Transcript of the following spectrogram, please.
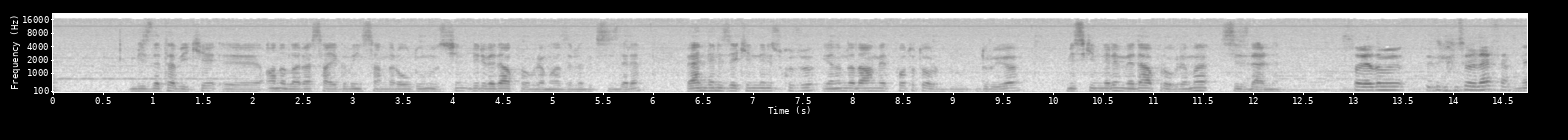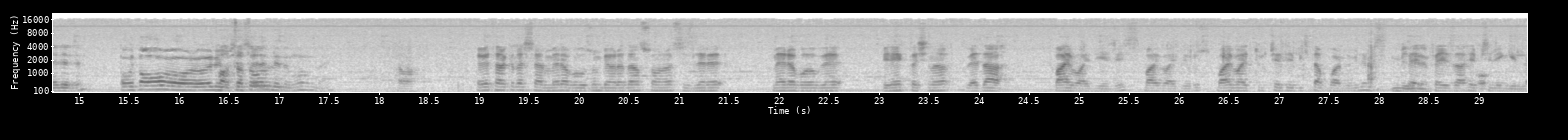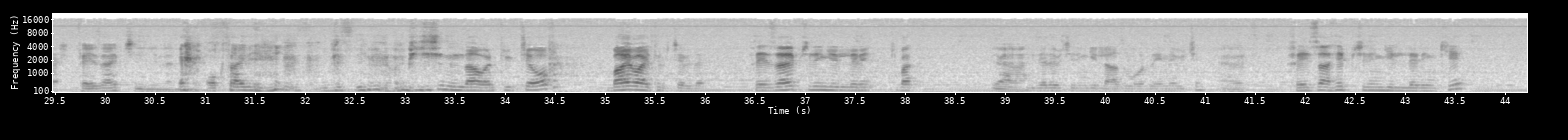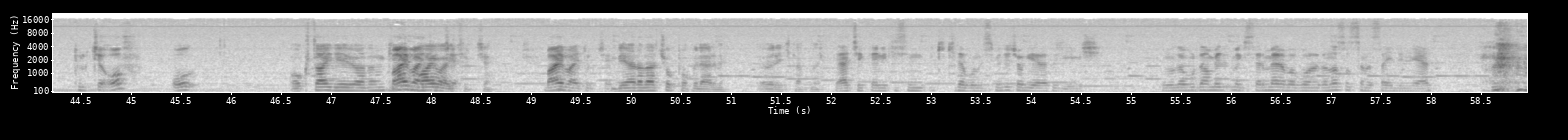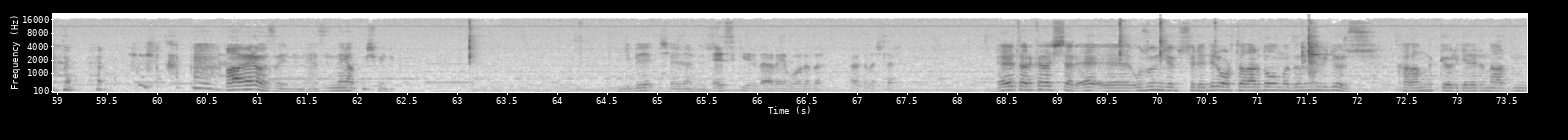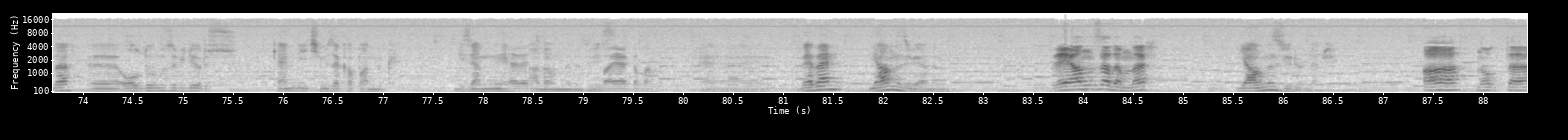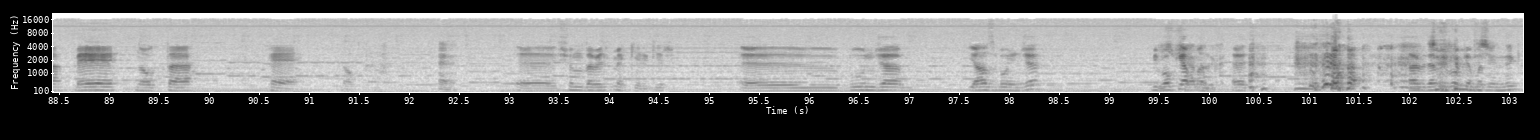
biz de tabii ki e, anılara saygılı insanlar olduğumuz için bir veda programı hazırladık sizlere. Ben Deniz Ekin Deniz Kuzu, yanımda da Ahmet Potator du- duruyor. Miskinlerin veda programı sizlerle. Soyadımı düzgün söylersen. Ne dedin? Patator öyle bir şey söyledim. dedim oğlum ben. Tamam. Evet arkadaşlar merhaba uzun bir aradan sonra sizlere merhaba ve binek taşına veda bay bay diyeceğiz. Bay bay diyoruz. Bay bay Türkçe diye bir kitap vardı bilir misin? Bilirim. Fe- Feyza Hepçilingiller. Feyza hep çizgiler. Oktay diye bir değil miydi o? bir kişinin daha var Türkçe of. Bay bay Türkçe bir de. Feyza Hepçilingilleri bak Ya bize de bir çilingir lazım orada yeni ev için. evet. Feyza Hepçilingillerinki Türkçe of o Oktay diye bir adamın ki Bay bay bay Türkçe. Türkçe. bay bay Türkçe. Bir aralar çok popülerdi öyle kitaplar. Gerçekten ikisinin iki kitabın ismi de çok yaratıcıymış. Bunu da buradan belirtmek isterim. Merhaba bu arada nasılsınız sayın dinleyen? Aa merhaba sayın dinleyen. Sizinle yatmış mıydık? Gibi şeyler diyorsun. Es girdi araya bu arada arkadaşlar. Evet arkadaşlar e, e, uzunca bir süredir ortalarda olmadığımızı biliyoruz. Karanlık gölgelerin ardında e, olduğumuzu biliyoruz. Kendi içimize kapandık. Gizemli Evet. adamlarız biz. Bayağı kapandı. E, ve ben yalnız bir adamım. Ve yalnız adamlar Yalnız yürürler. A nokta B nokta P. Ee, şunu da belirtmek gerekir. Ee, bunca yaz boyunca bir bok şey yapmadık. yapmadık. Evet. Harbiden bir bok yapmadık. düşündük.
